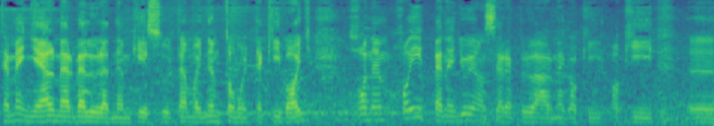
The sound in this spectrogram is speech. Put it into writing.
te menj el, mert belőled nem készültem, vagy nem tudom, hogy te ki vagy, hanem ha éppen egy olyan szereplő áll meg, aki, aki ö,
